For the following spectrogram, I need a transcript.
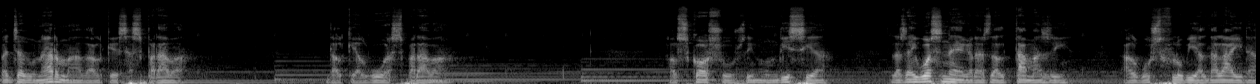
vaig adonar-me del que s'esperava, del que algú esperava. Els cossos d'immundícia, les aigües negres del Tàmesi, el gust fluvial de l'aire,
